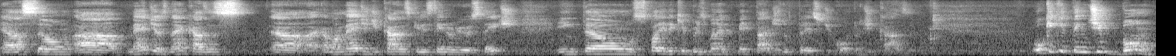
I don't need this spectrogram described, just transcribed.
elas são uh, médias, né? Casas, uh, é uma média de casas que eles têm no real estate. Então, vocês podem ver que Brisbane é metade do preço de compra de casa. O que, que tem de bom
